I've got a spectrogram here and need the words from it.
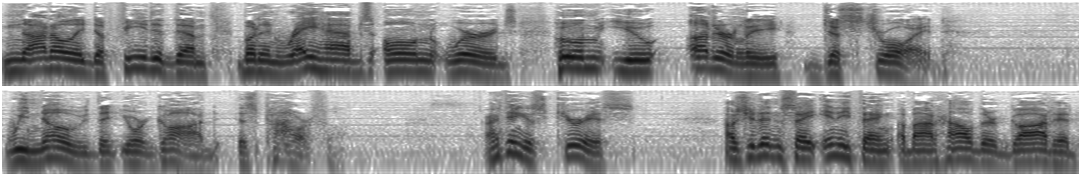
not only defeated them, but in Rahab's own words, whom you utterly destroyed. we know that your God is powerful. I think it's curious how she didn't say anything about how their God had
